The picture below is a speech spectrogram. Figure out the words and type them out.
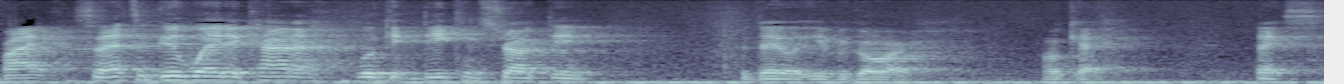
Right? So that's a good way to kind of look at deconstructing the De La Riva guard. Okay, thanks.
